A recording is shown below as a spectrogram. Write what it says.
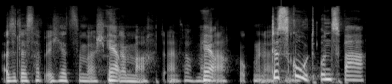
Also das habe ich jetzt zum Beispiel gemacht, einfach mal nachgucken lassen. Das ist gut. Und zwar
